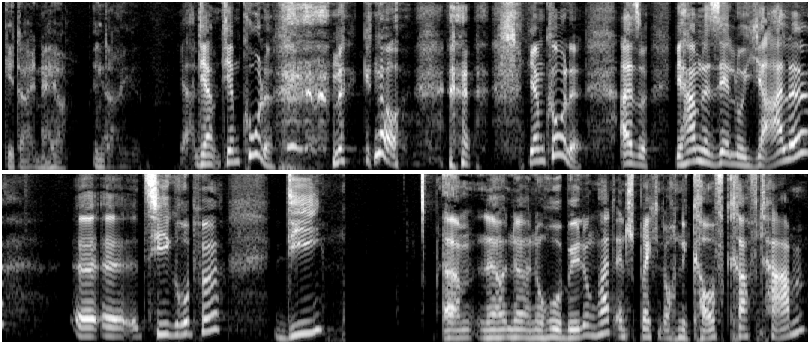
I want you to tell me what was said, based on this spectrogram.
geht da einher, in der Regel. Ja, die haben, die haben Kohle. Ne? genau. Die haben Kohle. Also, wir haben eine sehr loyale äh, äh, Zielgruppe, die ähm, eine, eine, eine hohe Bildung hat, entsprechend auch eine Kaufkraft haben.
